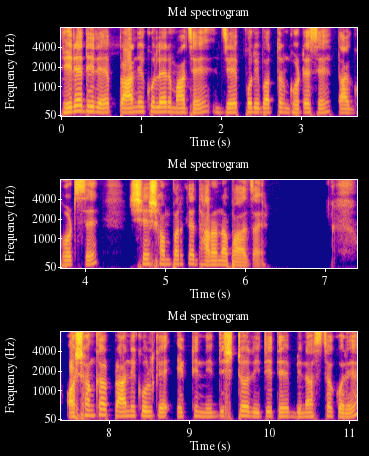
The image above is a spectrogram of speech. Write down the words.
ধীরে ধীরে প্রাণীকুলের মাঝে যে পরিবর্তন ঘটেছে তা ঘটছে, সে সম্পর্কে ধারণা পাওয়া যায়। অসংখ্য প্রাণীকুলকে একটি নির্দিষ্ট রীতিতে বিন্যস্ত করে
